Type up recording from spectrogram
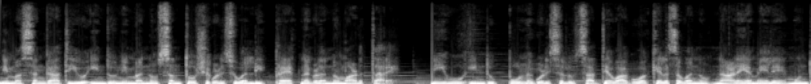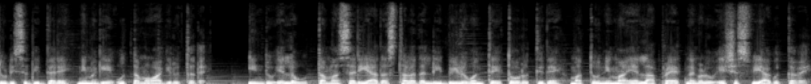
ನಿಮ್ಮ ಸಂಗಾತಿಯು ಇಂದು ನಿಮ್ಮನ್ನು ಸಂತೋಷಗೊಳಿಸುವಲ್ಲಿ ಪ್ರಯತ್ನಗಳನ್ನು ಮಾಡುತ್ತಾರೆ. ನೀವು ಇಂದು ಪೂರ್ಣಗೊಳಿಸಲು ಸಾಧ್ಯವಾಗುವ ಕೆಲಸವನ್ನು ನಾಳೆಯ ಮೇಲೆ ಮುಂದೂಡಿಸದಿದ್ದರೆ ನಿಮಗೆ ಉತ್ತಮವಾಗಿರುತ್ತದೆ. ಇಂದು ಎಲ್ಲವೂ ತಮ್ಮ ಸರಿಯಾದ ಸ್ಥಳದಲ್ಲಿ ಬೀಳುವಂತೆ ತೋರುತ್ತಿದೆ ಮತ್ತು ನಿಮ್ಮ ಎಲ್ಲಾ ಪ್ರಯತ್ನಗಳು ಯಶಸ್ವಿಯಾಗುತ್ತವೆ.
